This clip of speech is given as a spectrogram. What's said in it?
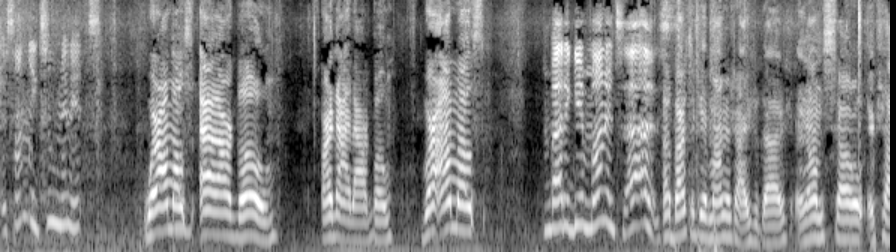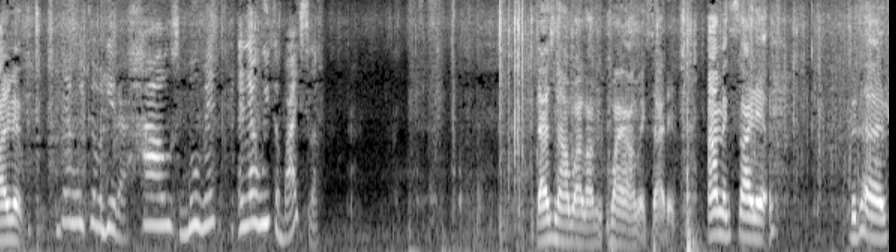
It's only two minutes. we're almost at our goal, or not our goal. We're almost I'm about to get monetized. about to get monetized, you guys, and I'm so excited. then we could get a house, move it, and then we could buy stuff. That's not why I'm why I'm excited. I'm excited because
